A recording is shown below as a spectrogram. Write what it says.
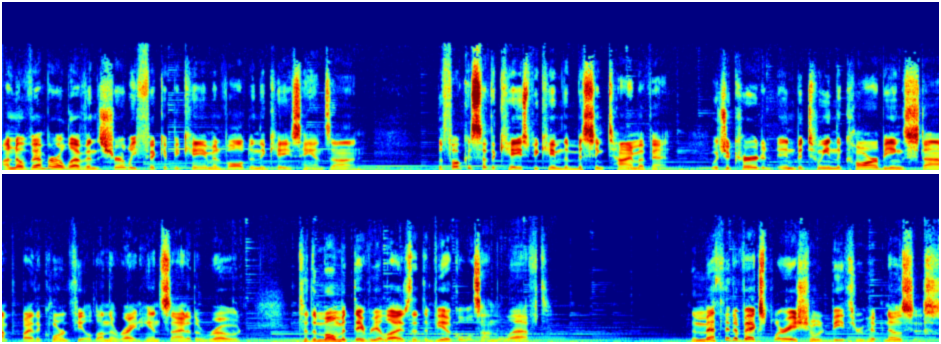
On November 11th, Shirley Fickett became involved in the case hands on. The focus of the case became the missing time event, which occurred in between the car being stopped by the cornfield on the right hand side of the road to the moment they realized that the vehicle was on the left. The method of exploration would be through hypnosis,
